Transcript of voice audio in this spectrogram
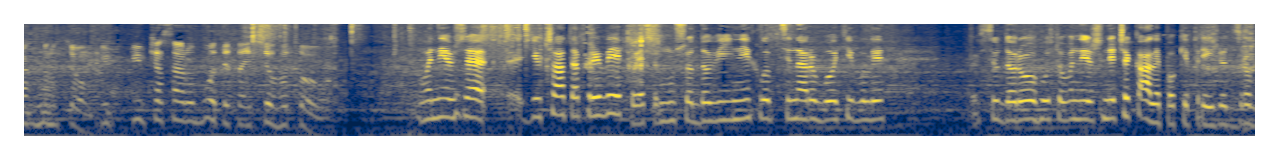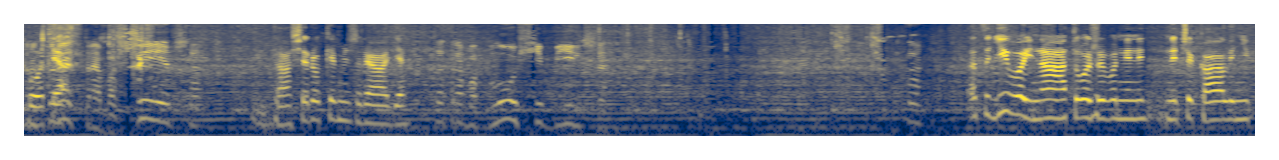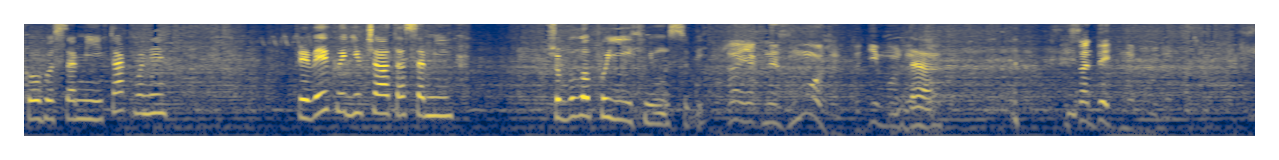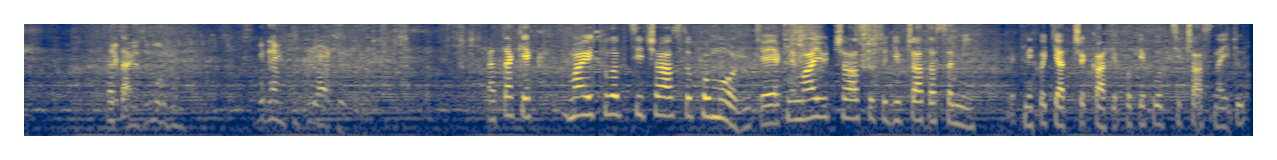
тракторцем. Пів, півчаса роботи та й все готово. Вони вже е, дівчата привикли, тому що до війни хлопці на роботі були всю дорогу, то вони ж не чекали, поки прийдуть з роботи. Тракторець треба ширше, Да, широке міжрядя. це треба площі більше. Так, А тоді війна теж вони не, не чекали нікого самі. Так вони привикли дівчата самі, щоб було по-їхньому собі. вже як не зможемо, тоді може Да. і садити не будемо. А Як так, не зможемо, будемо купляти. а так як мають хлопці час, то поможуть. А як не мають часу, то дівчата самі, як не хочуть чекати, поки хлопці час знайдуть.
